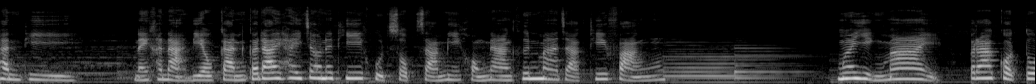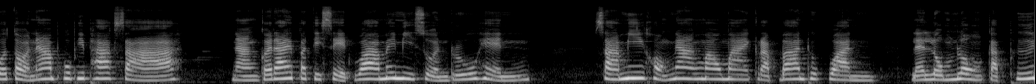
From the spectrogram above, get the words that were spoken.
ทันที ในขณะเดียวกันก็ได้ให้เจ้าหน้าที่ขุดศพสามีของนางขึ้นมาจากที่ฝัง เมื่อหญิงไม้ปรากฏตัวต่อหน้าผู้พิพากษา นางก็ได้ปฏิเสธว่าไม่มีส่วนรู้เห็น สามีของนางเมาไมายกลับบ้านทุกวัน และล้มลงกับพื้น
